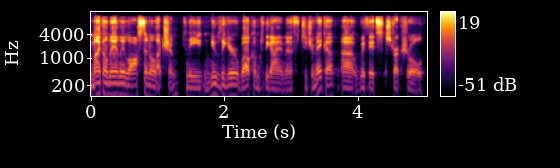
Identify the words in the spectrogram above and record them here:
Michael Manley lost an election. The new leader welcomed the IMF to Jamaica uh, with its structural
